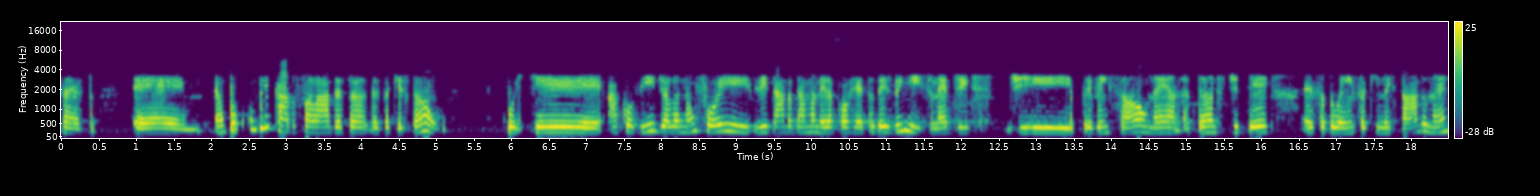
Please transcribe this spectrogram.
Certo. É, é um pouco complicado falar dessa, dessa questão, porque a Covid ela não foi lidada da maneira correta desde o início, né, de, de prevenção, né, até antes de ter essa doença aqui no estado, né,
